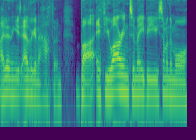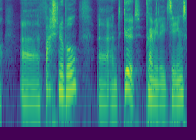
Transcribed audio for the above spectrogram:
I don't think it's ever going to happen. But if you are into maybe some of the more uh, fashionable uh, and good Premier League teams,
